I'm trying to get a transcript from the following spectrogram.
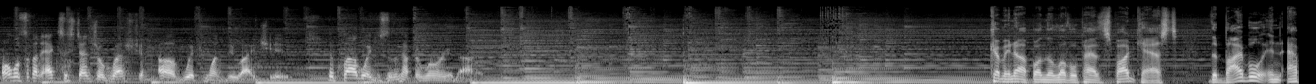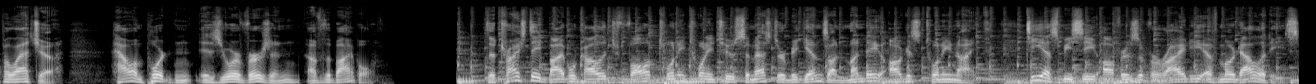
almost an existential question of which one do I choose. The plowboy just doesn't have to worry about it. Coming up on the Level Paths podcast, the Bible in Appalachia. How important is your version of the Bible? The Tri State Bible College Fall 2022 semester begins on Monday, August 29th. TSBC offers a variety of modalities,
